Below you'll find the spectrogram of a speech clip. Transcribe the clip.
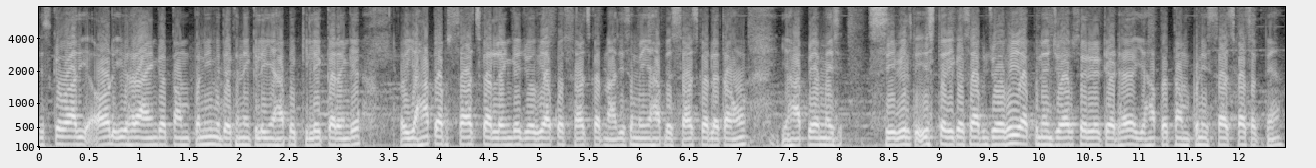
इसके बाद और इधर आएँगे कंपनी में देखने के लिए यहाँ पे क्लिक करेंगे, और यहाँ पे आप सर्च कर लेंगे, जो भी आपको सर्च करना है। जैसे मैं यहाँ पे सर्च कर लेता हूँ, यहाँ पे मैं सिविल तो इस तरीके से आप जो भी अपने जॉब से रिलेटेड है, यहाँ पे कंपनी सर्च कर सकते हैं।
